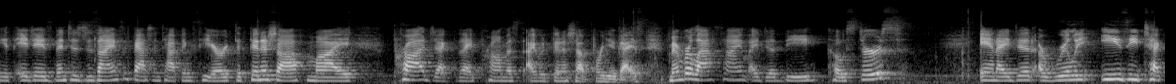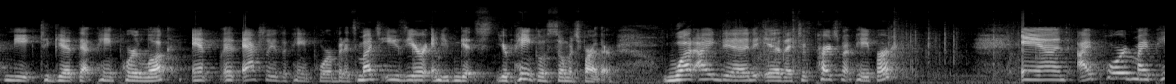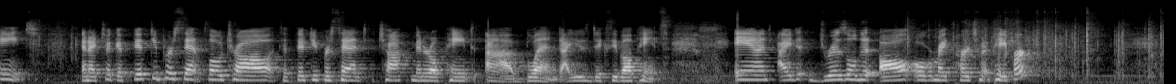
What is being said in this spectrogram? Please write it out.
With AJ's Vintage Designs and Fashion Toppings here to finish off my project that I promised I would finish up for you guys. Remember last time I did the coasters? And I did a really easy technique to get that paint pour look. And it actually is a paint pour, but it's much easier and you can get, your paint goes so much farther. What I did is I took parchment paper and I poured my paint and I took a 50% Floetrol to 50% chalk mineral paint uh, blend. I used Dixie Belle paints. And I drizzled it all over my parchment paper.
